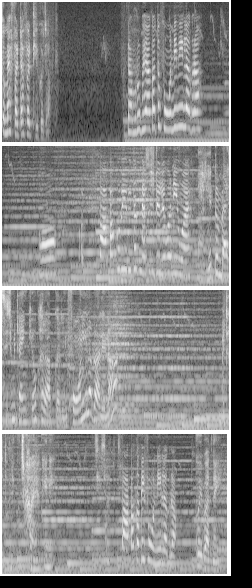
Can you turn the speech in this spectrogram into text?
तो मैं फटाफट ठीक हो जाऊँगी। डमरू भैया का तो फ़ोन ही नहीं लग रहा। हाँ, पापा को भी अभी तक मैसेज डिलीवर नहीं हुआ है। अरे तो मैसेज में टाइम क्यों खराब कर रही है? फ़ोन ही लगा लेना। बेटा तुमने कुछ खाया कि नहीं? पापा का भी फ़ोन नहीं लग रहा। कोई बात नहीं।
